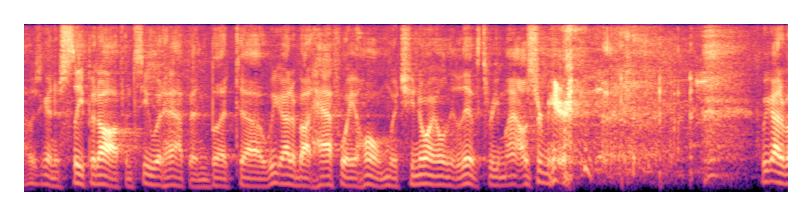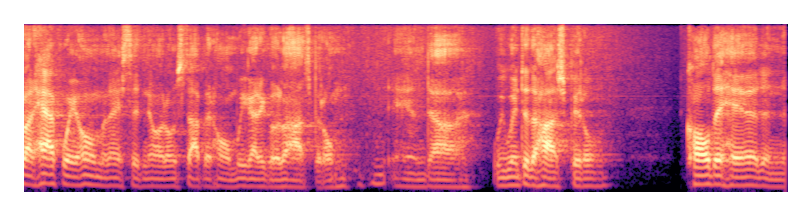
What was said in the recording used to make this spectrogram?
I was going to sleep it off and see what happened. But uh, we got about halfway home, which you know I only live three miles from here. we got about halfway home, and I said, No, don't stop at home. We got to go to the hospital. And uh, we went to the hospital, called ahead, and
